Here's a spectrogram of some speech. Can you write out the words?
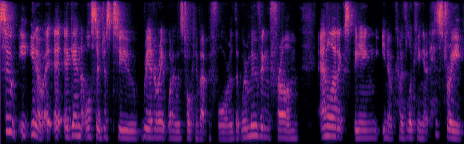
So, you know, again, also just to reiterate what I was talking about before, that we're moving from analytics being, you know, kind of looking at history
